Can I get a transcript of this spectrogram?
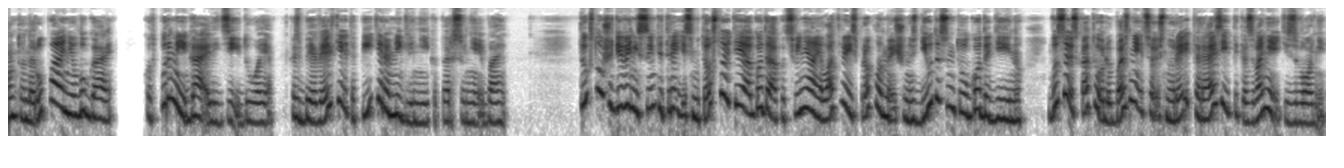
Antona Rupaiņa lugai, kad pirmī gaili dzīdoja kas bija veltīta Pītera Miglinīka personībai. 1938. gadā, kad svinēja Latvijas proklamēšanas 20. gada dīnu, visos katoļu baznīcos no reita reizī tika zvanīti zvoni.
